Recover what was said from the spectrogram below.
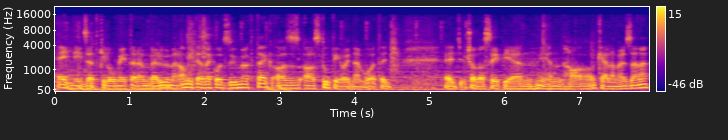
egy négyzetkilométeren belül, mert amit ezek ott zümmögtek, az, az tuti, hogy nem volt egy egy csodaszép ilyen, ilyen ha kellemes zene.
